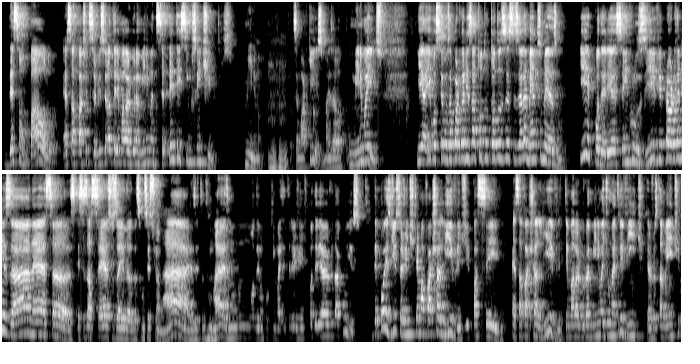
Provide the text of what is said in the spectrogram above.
de São Paulo, essa faixa de serviço ela teria uma largura mínima de 75 centímetros. Mínima. Uhum. Pode ser maior que isso, mas ela, o mínimo é isso. E aí você usa para organizar tudo, todos esses elementos mesmo. E poderia ser, inclusive, para organizar né, essas, esses acessos aí das concessionárias e tudo mais, um modelo um pouquinho mais inteligente poderia ajudar com isso. Depois disso, a gente tem uma faixa livre de passeio. Essa faixa livre tem uma largura mínima de 1,20m, que é justamente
